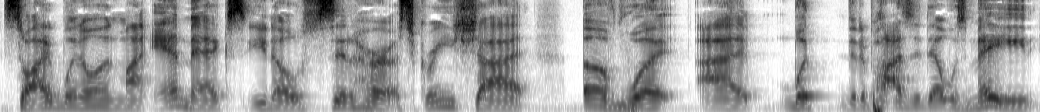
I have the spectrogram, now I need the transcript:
So I went on my Amex, you know, sent her a screenshot of what I what the deposit that was made,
